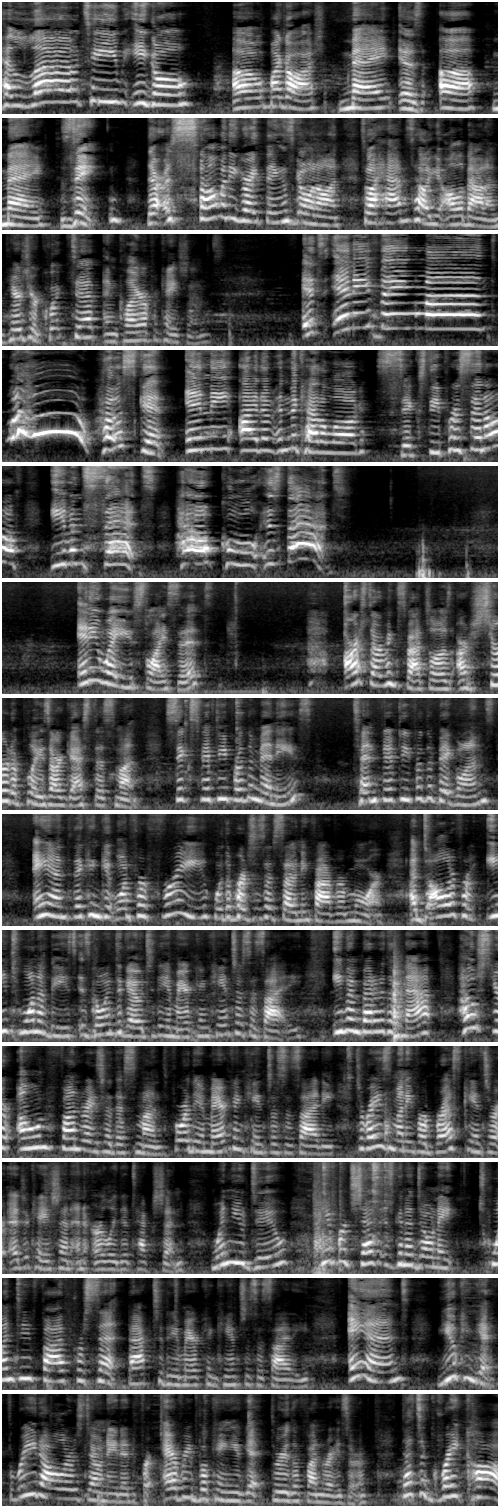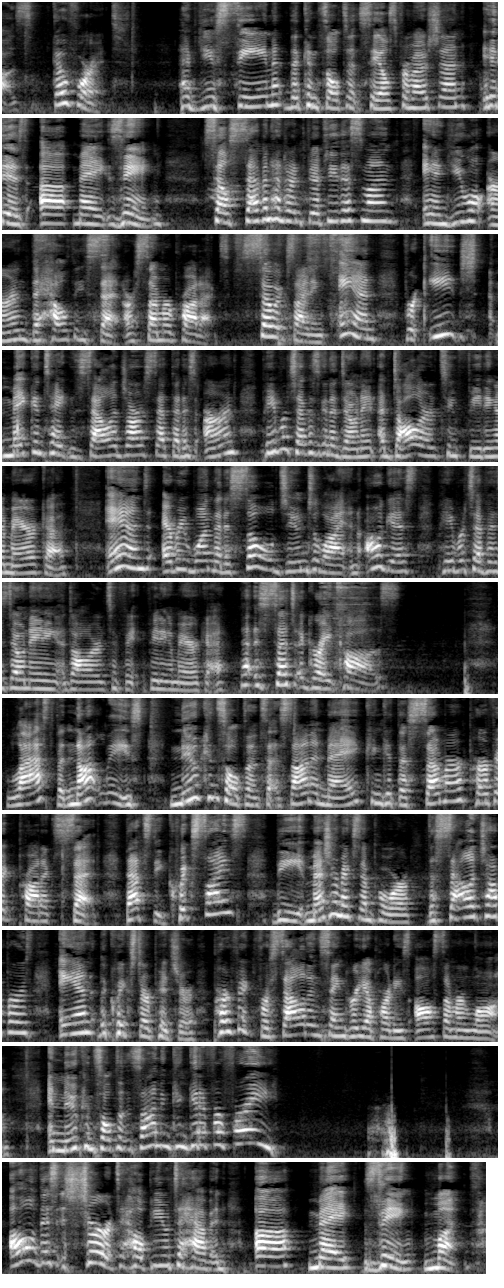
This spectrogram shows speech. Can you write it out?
Hello, Team Eagle. Oh my gosh, May is amazing. There are so many great things going on, so I had to tell you all about them. Here's your quick tip and clarifications. It's anything month! Woohoo! Hosts get any item in the catalog 60% off, even sets. How cool is that? Any way you slice it, our serving spatulas are sure to please our guests this month. $6.50 for the minis, $10.50 for the big ones, and they can get one for free with a purchase of 75 or more. A dollar from each one of these is going to go to the American Cancer Society. Even better than that, host your own fundraiser this month for the American Cancer Society to raise money for breast cancer education and early detection. When you do, Pampered Chef is going to donate 25% back to the American Cancer Society. And you can get $3 donated for every booking you get through the fundraiser. That's a great cause. Go for it. Have you seen the consultant sales promotion? It is amazing. Sell 750 this month and you will earn the healthy set, our summer products. So exciting. And for each make and take salad jar set that is earned, Pampered Chef is going to donate a dollar to Feeding America. And every one that is sold June, July, and August, Pampered Chef is donating a dollar to Feeding America. That is such a great cause. Last but not least, new consultants at Son and May can get the summer perfect product set. That's the quick slice, the measure mix and pour, the salad choppers, and the quick stir pitcher. Perfect for salad and sangria parties all summer long. And new consultant Son can get it for free. All of this is sure to help you to have an amazing month.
